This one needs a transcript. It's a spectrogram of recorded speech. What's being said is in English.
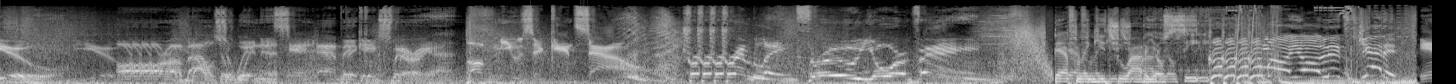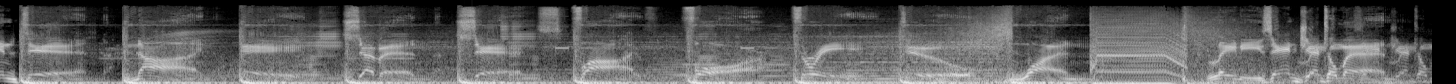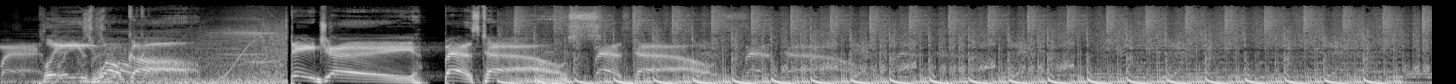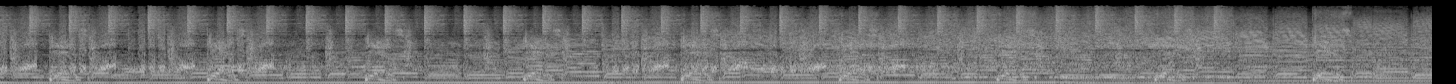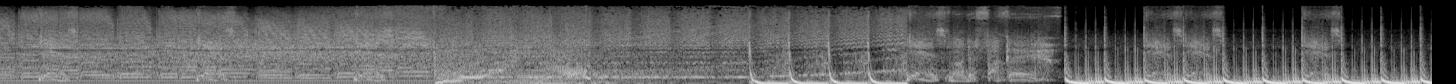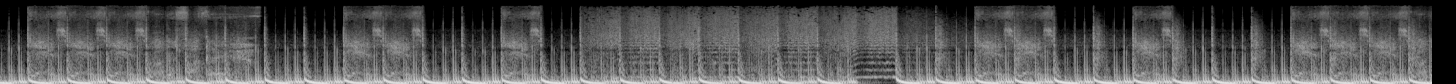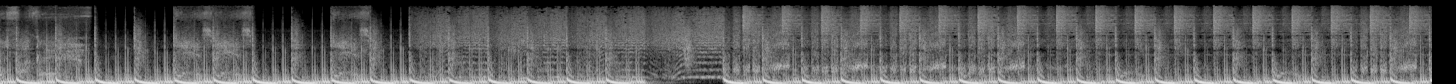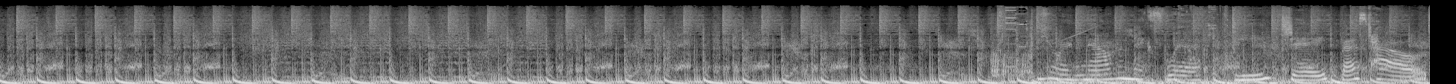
You are about to witness an epic experience of music and sound tr- tr- trembling through your veins. Definitely get you out of your seat. Come on, y'all, let's get it. In 10, 9, 8, 7, 6, 5, 4, 3, 2, 1. Ladies and gentlemen, please welcome DJ Best House. Best House. House.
